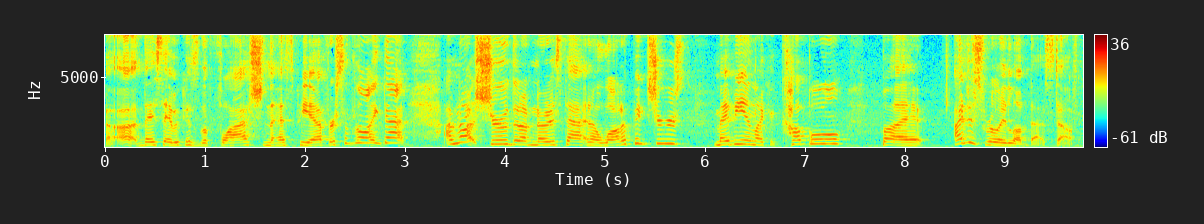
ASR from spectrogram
Uh, they say because of the flash and the SPF or something like that. I'm not sure that I've noticed that in a lot of pictures. Maybe in like a couple. But I just really love that stuff.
